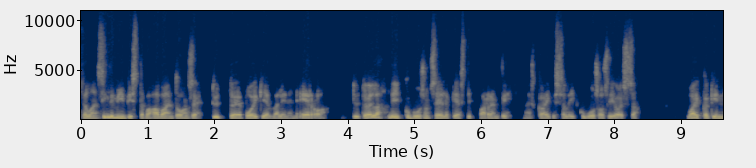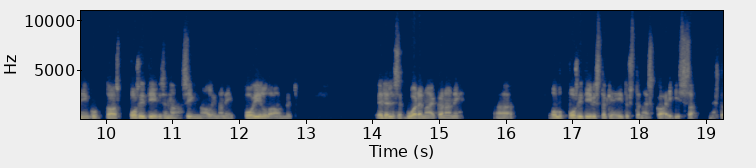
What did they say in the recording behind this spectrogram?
sellainen silmiinpistävä havainto on se tyttöjen ja poikien välinen ero. Tytöillä liikkuvuus on selkeästi parempi näissä kaikissa liikkuvuusosioissa, vaikkakin niin kuin taas positiivisena signaalina, niin pojilla on nyt edellisen vuoden aikana niin, ollut positiivista kehitystä näissä kaikissa. Näistä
